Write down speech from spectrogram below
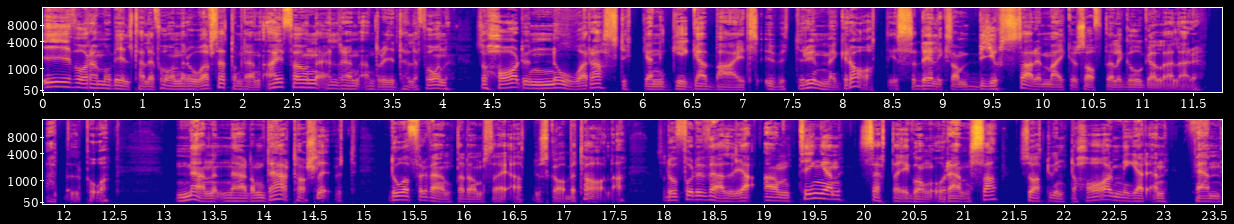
I våra mobiltelefoner, oavsett om det är en iPhone eller en Android-telefon, så har du några stycken gigabytes utrymme gratis. Det är liksom bjussar Microsoft eller Google eller Apple på. Men när de där tar slut, då förväntar de sig att du ska betala. Så då får du välja antingen sätta igång och rensa så att du inte har mer än 5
